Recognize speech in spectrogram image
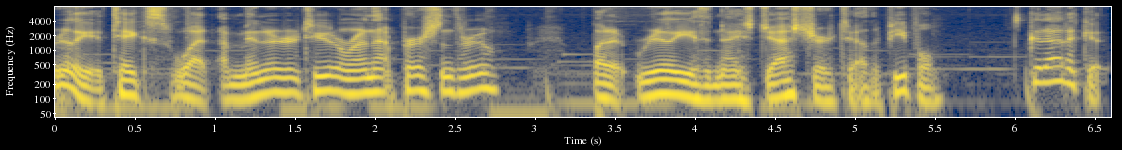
Really, it takes what, a minute or two to run that person through? But it really is a nice gesture to other people. It's good etiquette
